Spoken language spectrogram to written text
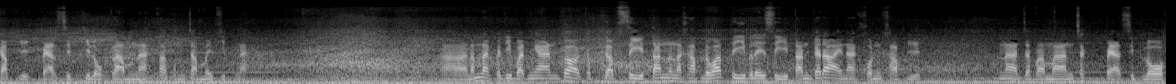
กับอีก 80 กิโลกรัมนะ ถ้าผมจำไม่ผิดนะ น้ำหนักปฏิบัติงานก็เกับเกือบ4ตันนั่นแหละครับ หรือว่าตีไปเลย4ตันก็ได้นะ คนขับอีก น่าจะประมาณสัก80โล6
